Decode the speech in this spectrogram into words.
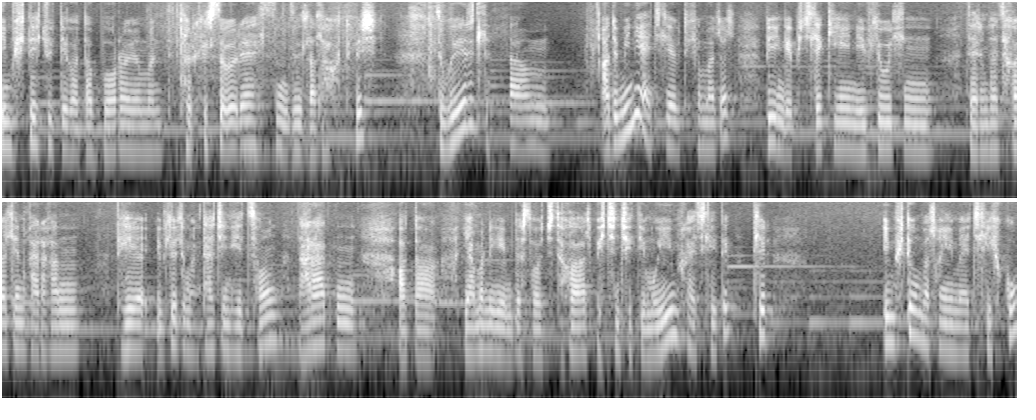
эмэгтэйчүүдийг одоо буруу юмд төрхирсэн уриалсан зүйл бол огт биш. Зүгээр л одоо миний ажлын хувьд гэх юм бол би ингээ бичлэг хийн, эвлүүлнэ, заримдаа зохиолыг гаргана Тэгээ эвлүүлэг монтажийг хийж суун дараад нь одоо ямар нэг юм дээр сууж зохиол бичин ч гэдэг юм уу иймэрхүү ажил хийдэг. Тэгэхээр эмэгтэй хүн болгон ийм ажил хийхгүй,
